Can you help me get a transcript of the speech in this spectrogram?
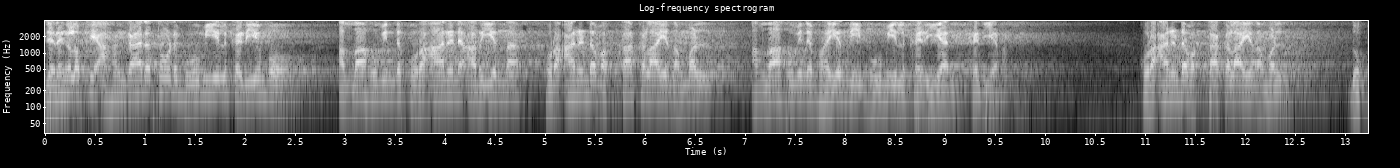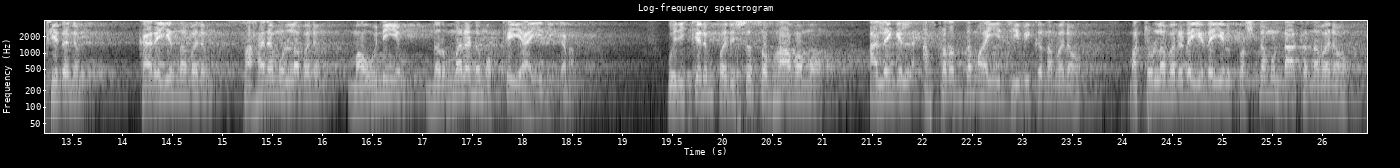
ജനങ്ങളൊക്കെ അഹങ്കാരത്തോടെ ഭൂമിയിൽ കഴിയുമ്പോൾ അള്ളാഹുവിന്റെ ഖുർആാനിനെ അറിയുന്ന ഖുർആാനിന്റെ വക്താക്കളായ നമ്മൾ അള്ളാഹുവിനെ ഭയന്ന് ഈ ഭൂമിയിൽ കഴിയാൻ കഴിയണം. ഖുർആാനിന്റെ വക്താക്കളായ നമ്മൾ ദുഃഖിതനും കരയുന്നവനും സഹനമുള്ളവനും മൗനിയും നിർമ്മലനുമൊക്കെയായിരിക്കണം. ഒരിക്കലും പരുഷ സ്വഭാവമോ അല്ലെങ്കിൽ അശ്രദ്ധമായി ജീവിക്കുന്നവനോ മറ്റുള്ളവരുടെ ഇടയിൽ പ്രശ്നമുണ്ടാക്കുന്നവനോ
